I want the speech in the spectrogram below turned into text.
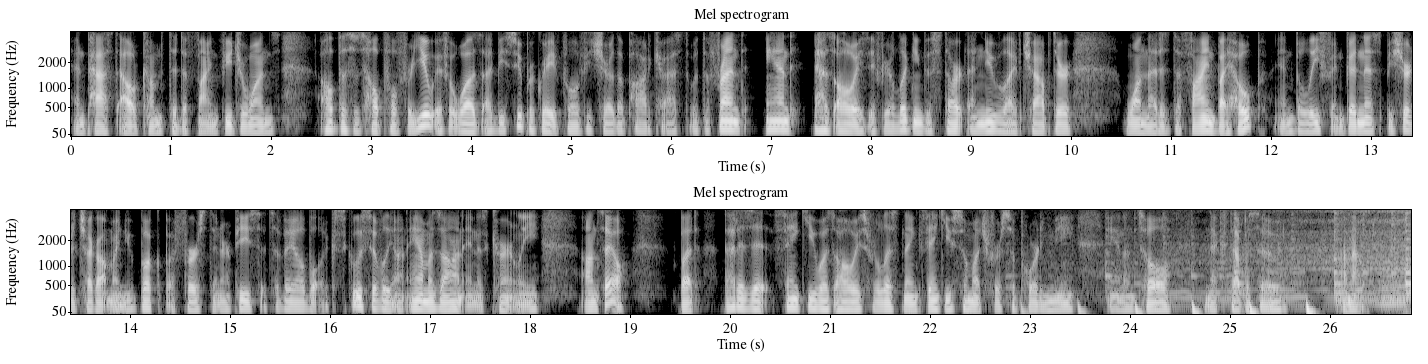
and past outcomes to define future ones. I hope this was helpful for you. If it was, I'd be super grateful if you share the podcast with a friend. And as always, if you're looking to start a new life chapter, one that is defined by hope and belief in goodness, be sure to check out my new book, But First Inner Peace. It's available exclusively on Amazon and is currently on sale. But that is it. Thank you, as always, for listening. Thank you so much for supporting me. And until next episode, I'm out.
